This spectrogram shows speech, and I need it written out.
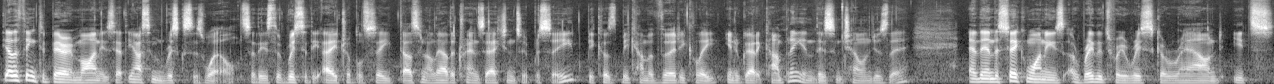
The other thing to bear in mind is that there are some risks as well. So there's the risk that the ACCC doesn't allow the transaction to proceed because it's become a vertically integrated company and there's some challenges there. And then the second one is a regulatory risk around its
